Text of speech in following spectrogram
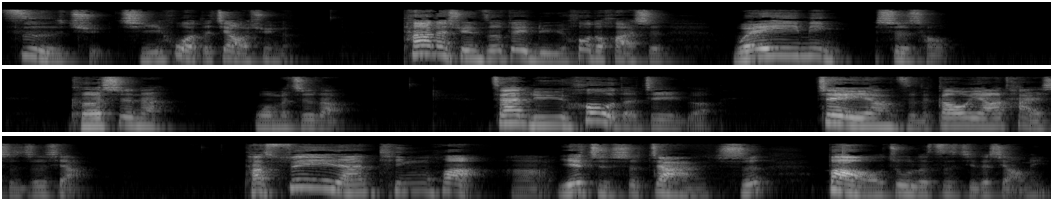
自取其祸的教训呢，他呢选择对吕后的话是唯命是从。可是呢，我们知道，在吕后的这个这样子的高压态势之下，他虽然听话。啊，也只是暂时保住了自己的小命。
